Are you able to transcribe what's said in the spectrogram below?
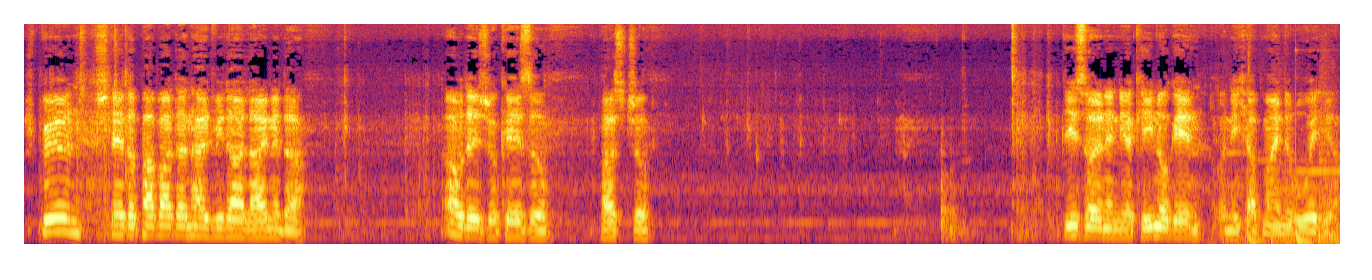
Spülen steht der Papa dann halt wieder alleine da. Aber das ist okay so. Passt schon. Die sollen in ihr Kino gehen und ich habe meine Ruhe hier.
